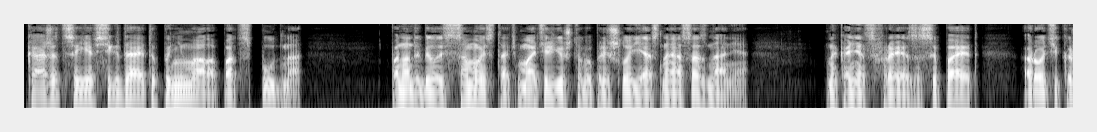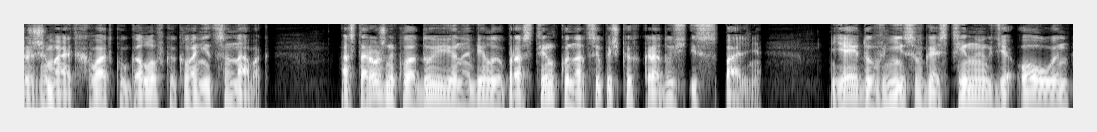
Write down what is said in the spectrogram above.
Кажется, я всегда это понимала, подспудно. Понадобилось самой стать матерью, чтобы пришло ясное осознание. Наконец Фрея засыпает, ротик разжимает хватку, головка клонится на бок. Осторожно кладу ее на белую простынку, на цыпочках крадусь из спальни. Я иду вниз в гостиную, где Оуэн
